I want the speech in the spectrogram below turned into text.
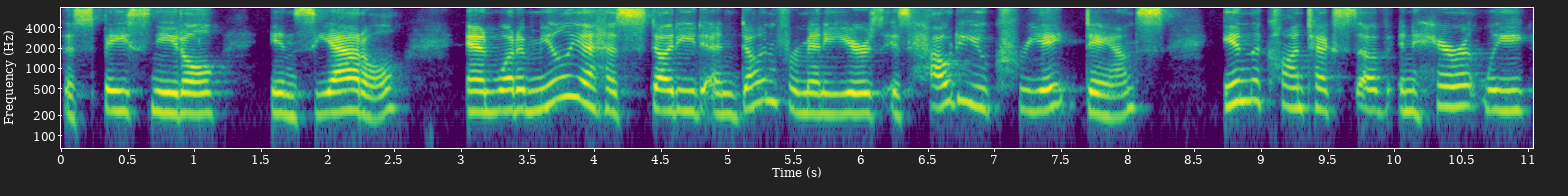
the Space Needle in Seattle. And what Amelia has studied and done for many years is how do you create dance in the context of inherently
